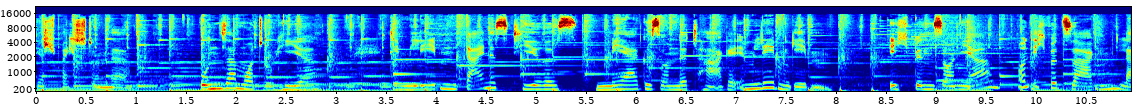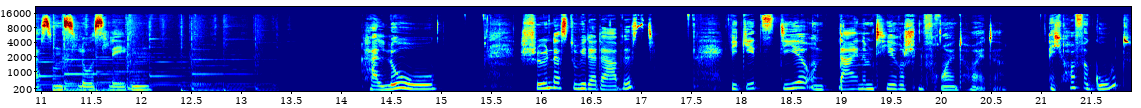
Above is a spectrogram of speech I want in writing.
Tiersprechstunde. Unser Motto hier, dem Leben deines Tieres mehr gesunde Tage im Leben geben. Ich bin Sonja und ich würde sagen, lass uns loslegen. Hallo, schön, dass du wieder da bist. Wie geht's dir und deinem tierischen Freund heute? Ich hoffe gut.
